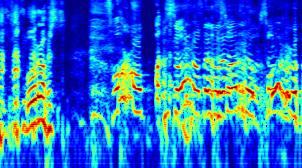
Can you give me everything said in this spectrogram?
Boros. Sorop. Sorop, emang sorop, sorop.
